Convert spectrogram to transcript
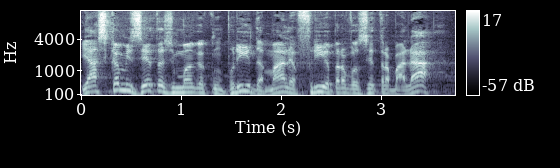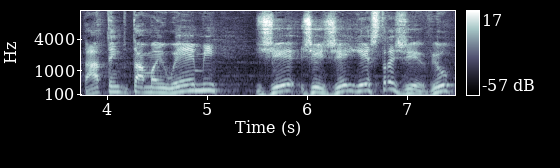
E as camisetas de manga comprida, malha fria para você trabalhar, tá? Tem do tamanho M, G, GG e extra G, viu?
